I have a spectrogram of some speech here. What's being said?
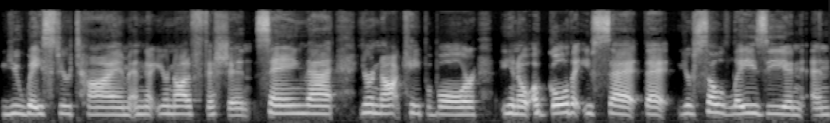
you waste your time and that you're not efficient saying that you're not capable or you know a goal that you set that you're so lazy and and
